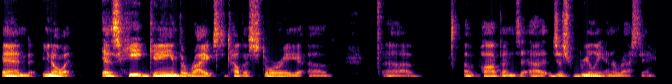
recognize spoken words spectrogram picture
and you know, as he gained the rights to tell the story of uh, of Poppins, uh, just really interesting.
